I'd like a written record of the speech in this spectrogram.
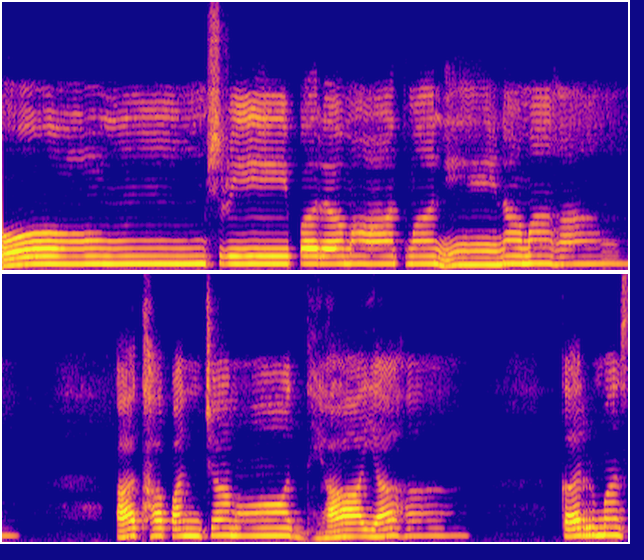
ॐ श्रीपरमात्मने नमः। अथ पञ्चमोऽध्यायः। कर्मसन्न्यासयोगः।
